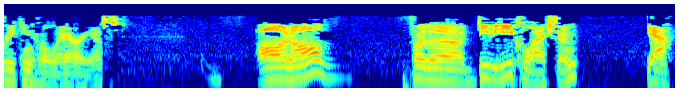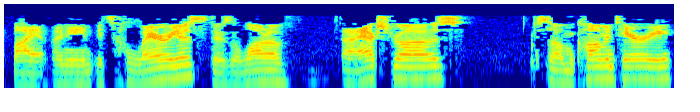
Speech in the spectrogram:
freaking hilarious. All in all, for the DVD collection, yeah, buy it. I mean, it's hilarious. There's a lot of uh, extras, some commentary.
